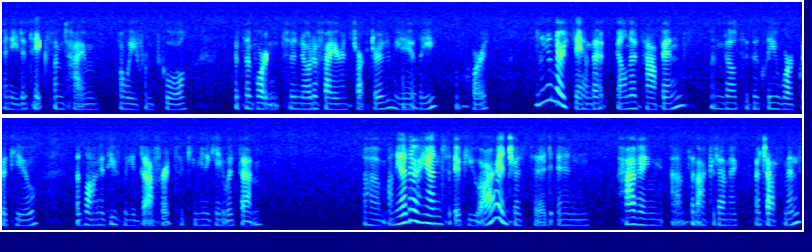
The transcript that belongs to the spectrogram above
and need to take some time away from school, it's important to notify your instructors immediately, of course. And they understand that illness happens and they'll typically work with you as long as you've made the effort to communicate with them. Um, on the other hand, if you are interested in having um, some academic adjustments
